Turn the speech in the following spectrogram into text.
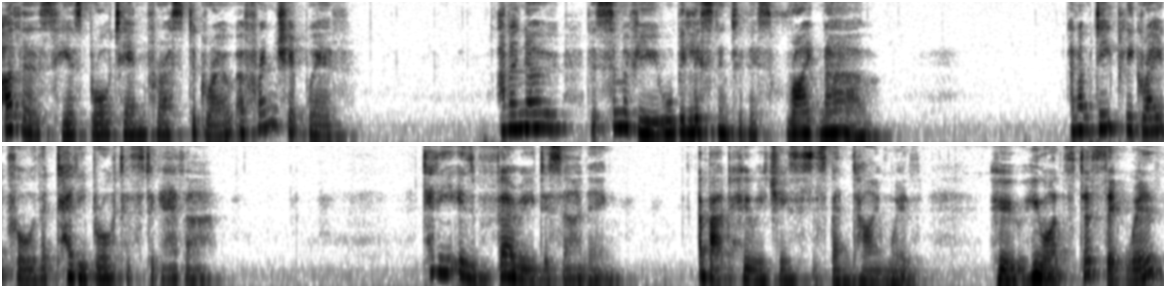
Others he has brought in for us to grow a friendship with. And I know that some of you will be listening to this right now. And I'm deeply grateful that Teddy brought us together. Teddy is very discerning about who he chooses to spend time with, who he wants to sit with,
